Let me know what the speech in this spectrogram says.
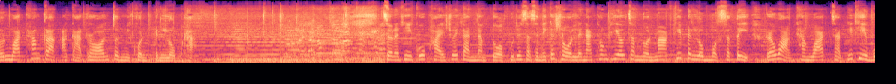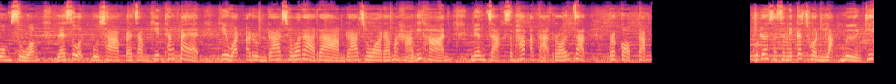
ล้นวัดท่ามกลางอากาศร้อนจนมีคนเป็นลมค่ะ เจ้าหน้าที่กู้ภัยช่วยกันนำตัวพุทธศาสนิกชน และนักท่องเที่ยวจำนวนมากที่เป็นลมหมดสติ ระหว่างทางวัดจัดพิธีบวงสรวง และสวดบูชาประจำทิศทั้ง 8 ที่วัดอรุณราชวราราม ราชวรมหาวิหาร เนื่องจากสภาพอากาศร้อนจัดประกอบกับพุทธศาสนิกชนหลักหมื่นที่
